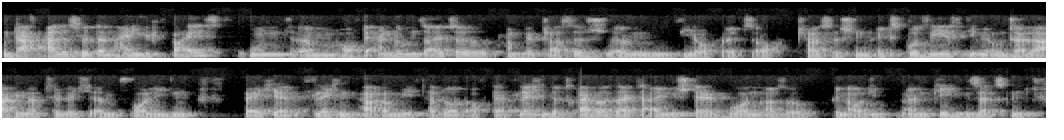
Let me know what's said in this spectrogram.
Und das alles wird dann eingespeist und ähm, auf der anderen Seite haben wir klassisch, ähm, wie auch jetzt auch klassischen Exposés, die Unterlagen natürlich ähm, vorliegen, welche Flächenparameter dort auf der Flächenbetreiberseite eingestellt wurden, also genau die ähm, gegengesetzten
